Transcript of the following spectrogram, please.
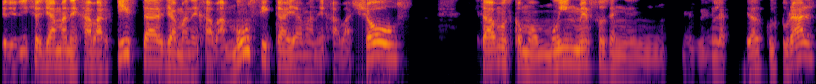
El Dionisio ya manejaba artistas, ya manejaba música, ya manejaba shows. Estábamos como muy inmersos en, la actividad cultural.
